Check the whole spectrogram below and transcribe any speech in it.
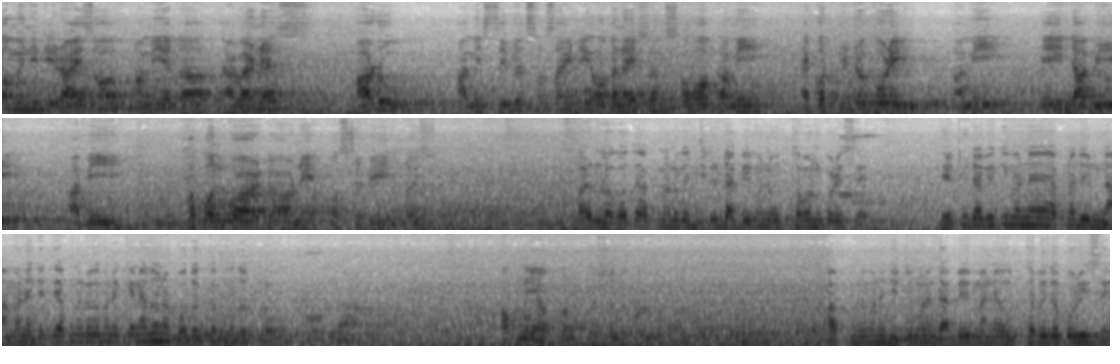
কমিউনিটি ৰাইজক আমি এটা এৱাৰনেছ আৰু আমি চিভিল ছ'চাইটি অৰ্গেনাইজেশ্যন চবক আমি একত্ৰিত কৰি আমি এই দাবী আমি উত্থাপন কৰাৰ কাৰণে প্ৰস্তুতি লৈছোঁ। আৰু লগতে আপোনালোকে যিটো দাবী মানে উত্থাপন কৰিছে সেইটো দাবী কি মানে আপোনাৰ যদি নামানে তেতিয়া আপোনালোকে মানে কেনেধৰণৰ পদক্ষেপ হাতত ল'ব? আপুনি অকণ কুৱেশ্যনটো কৰিব আপুনি মানে যিটো মানে দাবী মানে উত্থাপিত কৰিছে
